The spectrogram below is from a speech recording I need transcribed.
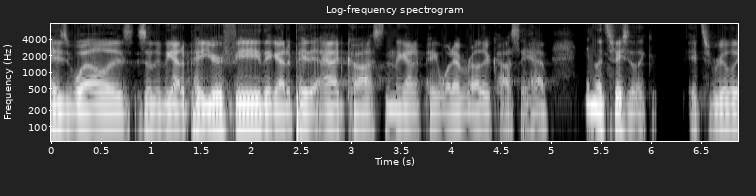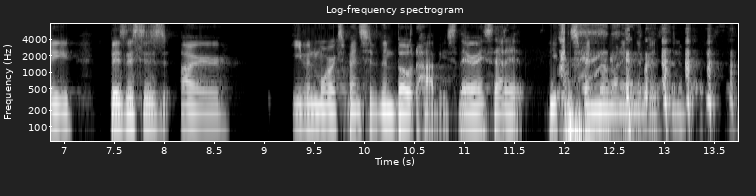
as well as so they got to pay your fee, they got to pay the ad cost, and they got to pay whatever other costs they have. And let's face it, like it's really businesses are even more expensive than boat hobbies. There, I said it. You can spend more money on a business than a boat,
